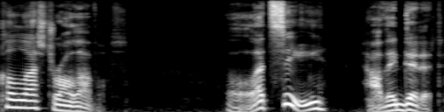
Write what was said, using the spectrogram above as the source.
cholesterol levels. Let's see how they did it.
